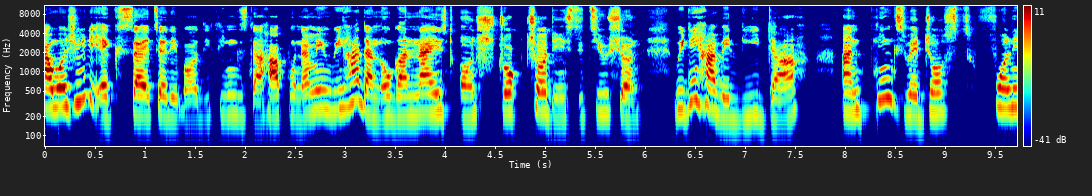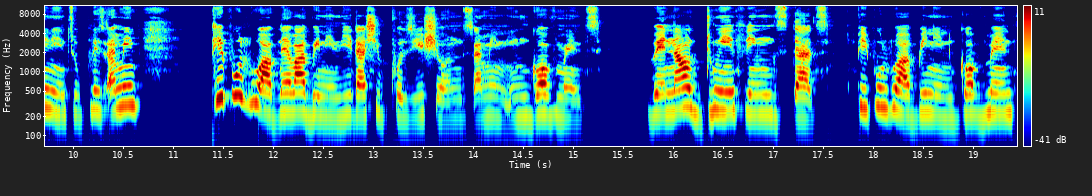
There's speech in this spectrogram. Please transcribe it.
I was really excited about the things that happened. I mean, we had an organized, unstructured institution. We didn't have a leader, and things were just falling into place. I mean, people who have never been in leadership positions, I mean, in government, were now doing things that people who have been in government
